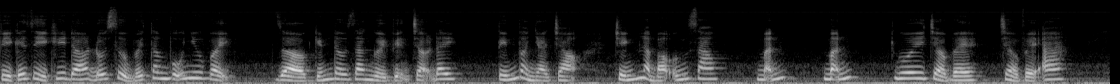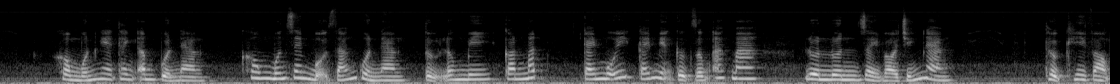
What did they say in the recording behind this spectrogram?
vì cái gì khi đó đối xử với thâm vũ như vậy, giờ kiếm đâu ra người viện trợ đây, tín vào nhà trọ, chính là báo ứng sao? Mẫn, Mẫn, ngươi trở về, trở về a. Không muốn nghe thanh âm của nàng, không muốn xem bộ dáng của nàng, tử lông mi, con mắt, cái mũi, cái miệng cực giống ác ma, luôn luôn giày vò chính nàng. Thực hy vọng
